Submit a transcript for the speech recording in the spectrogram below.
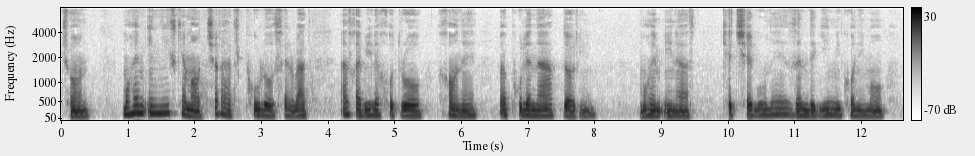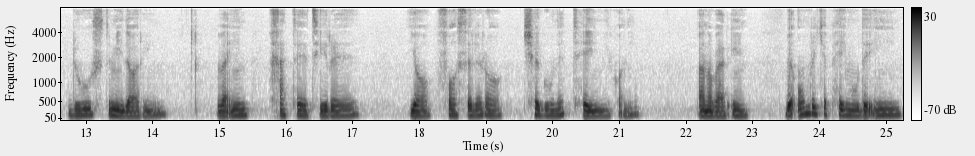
چون مهم این نیست که ما چقدر پول و ثروت از قبیل خودرو خانه و پول نقد داریم. مهم این است که چگونه زندگی می کنیم و دوست می داریم و این خط تیره یا فاصله را چگونه طی می کنیم بنابراین به عمری که پیموده ایم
